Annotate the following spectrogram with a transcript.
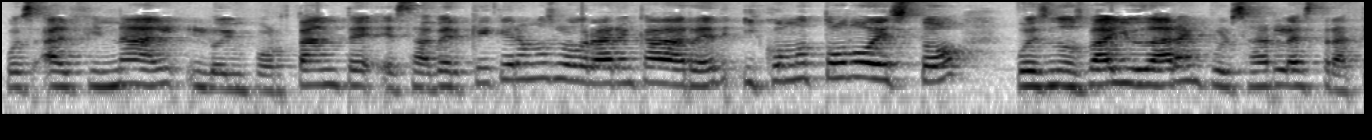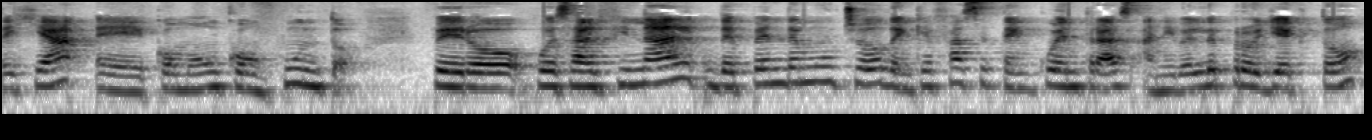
pues al final lo importante es saber qué queremos lograr en cada red y cómo todo esto pues nos va a ayudar a impulsar la estrategia eh, como un conjunto. Pero pues al final depende mucho de en qué fase te encuentras a nivel de proyecto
